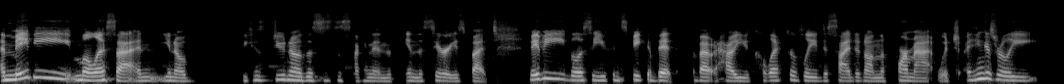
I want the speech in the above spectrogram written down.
And maybe melissa and you know because do know this is the second in in the series but maybe melissa you can speak a bit about how you collectively decided on the format which i think is really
